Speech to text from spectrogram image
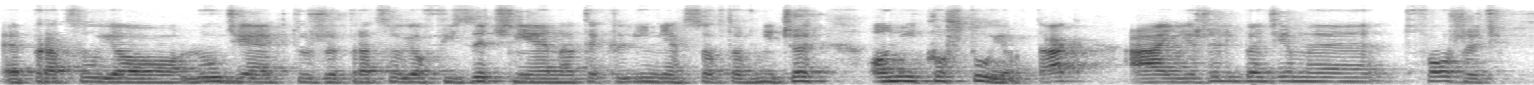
e, pracują, ludzie, którzy pracują fizycznie na tych liniach sortowniczych, oni kosztują, tak? A jeżeli będziemy tworzyć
